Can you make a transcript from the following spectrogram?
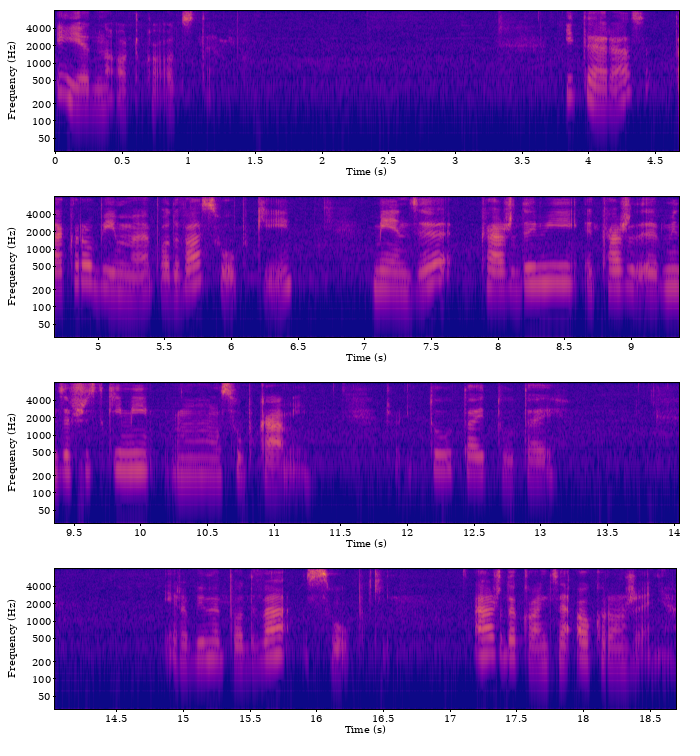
I jedno oczko odstępu. I teraz tak robimy po dwa słupki między każdymi, każdy, między wszystkimi mm, słupkami. Czyli tutaj, tutaj. I robimy po dwa słupki, aż do końca okrążenia.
